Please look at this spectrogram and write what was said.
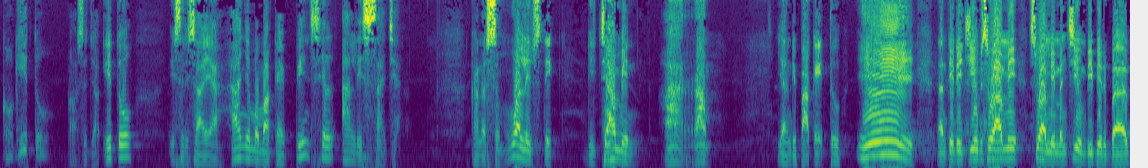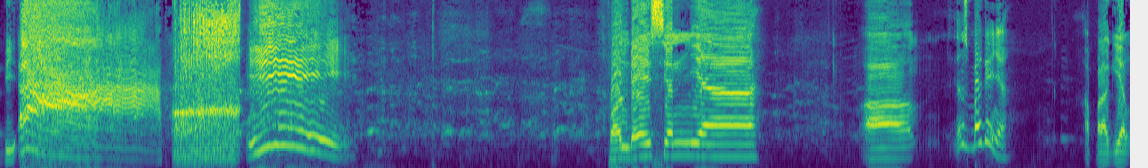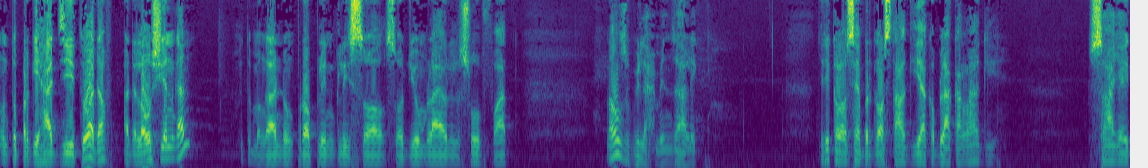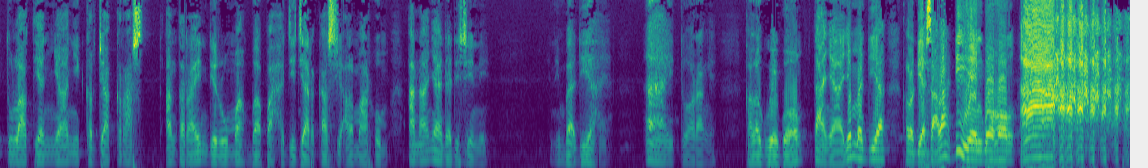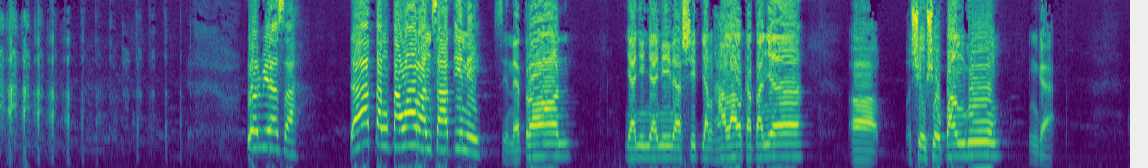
kok gitu? Nah, sejak itu istri saya hanya memakai pensil alis saja. Karena semua lipstick dijamin haram. Yang dipakai itu, ih, nanti dicium suami, suami mencium bibir babi. Ah! Ih! foundationnya, uh, dan sebagainya. Apalagi yang untuk pergi haji itu ada ada lotion kan? Itu mengandung propylene glycol, sodium lauryl sulfat. Nauzubillah min zalik. Jadi kalau saya bernostalgia ke belakang lagi, saya itu latihan nyanyi kerja keras antara lain di rumah Bapak Haji Jarkasi almarhum. Anaknya ada di sini. Ini Mbak Dia ya. Nah itu orangnya. Kalau gue bohong, tanya aja sama dia. Kalau dia salah, dia yang bohong. Luar biasa. Datang tawaran saat ini. Sinetron, nyanyi-nyanyi nasyid yang halal katanya, uh, show-show panggung. Enggak.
